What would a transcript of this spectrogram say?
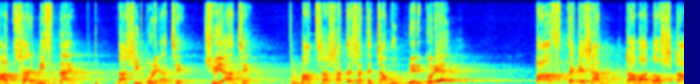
বাদশার বিছনায় দাসী পড়ে আছে, শুয়ে আছে। বাদশাহ সাথে সাথে চাবুক বের করে পাঁচ থেকে সাতটা বা দশটা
